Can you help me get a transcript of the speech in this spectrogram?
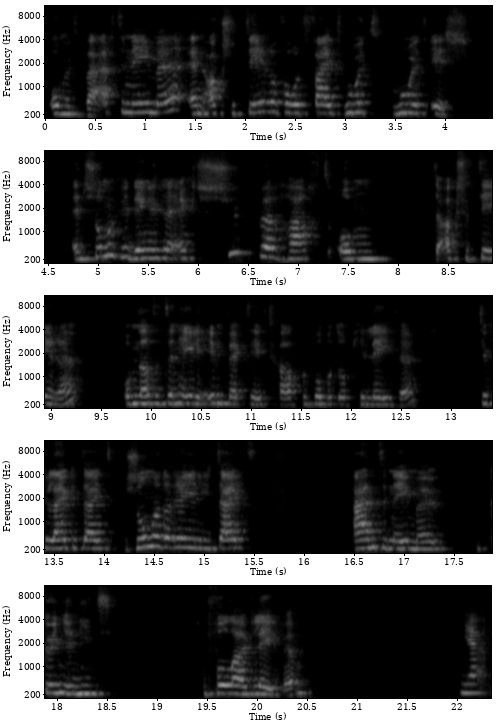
om het waar te nemen en accepteren voor het feit hoe het, hoe het is. En sommige dingen zijn echt super hard om te accepteren, omdat het een hele impact heeft gehad, bijvoorbeeld op je leven. Tegelijkertijd, zonder de realiteit aan te nemen, kun je niet voluit leven. Ja,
